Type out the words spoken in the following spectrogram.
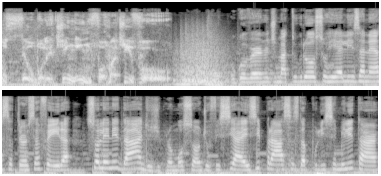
O seu boletim informativo. Governo de Mato Grosso realiza nesta terça-feira solenidade de promoção de oficiais e praças da Polícia Militar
